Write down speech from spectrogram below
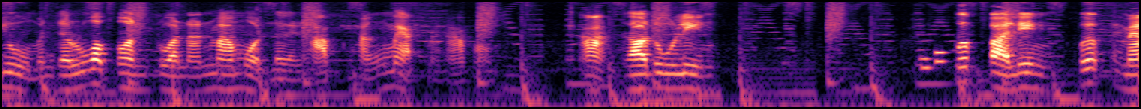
อยู่ มันจะรวบมอนตัวนั้นมาหมดเลยนะครับ ทั้งแมปนะครับผมอะเราดูลิงปุ๊บต่อยลิงปุ๊บเห็นไหม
